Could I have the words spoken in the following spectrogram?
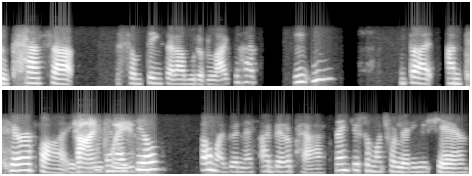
to pass up some things that I would have liked to have eaten but I'm terrified. Time, please. And I feel, oh my goodness, I better pass. Thank you so much for letting me share.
